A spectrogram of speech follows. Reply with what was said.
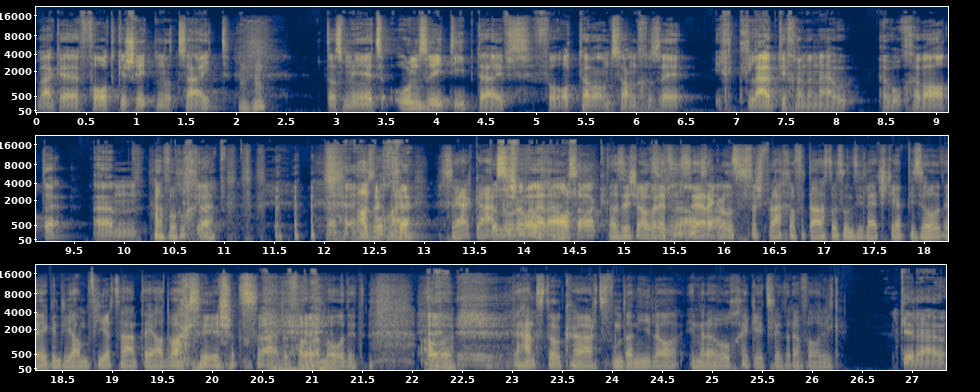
wegen fortgeschrittener Zeit, Mhm. dass wir jetzt unsere Deep Dives von Ottawa und San Jose, ich glaube, die können auch eine Woche warten. Ähm, Eine ich Woche. glaube, eine also ich meine, sehr gerne das ist mal eine. Ansage. Das ist aber Das jetzt ist ein eine sehr Ansage. grosses Versprechen für das, dass unsere letzte Episode irgendwie am 14. Januar war. Das war einer von einem Monat. Aber wir haben es hier gehört von Danilo, in einer Woche gibt es wieder eine Folge. Genau.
